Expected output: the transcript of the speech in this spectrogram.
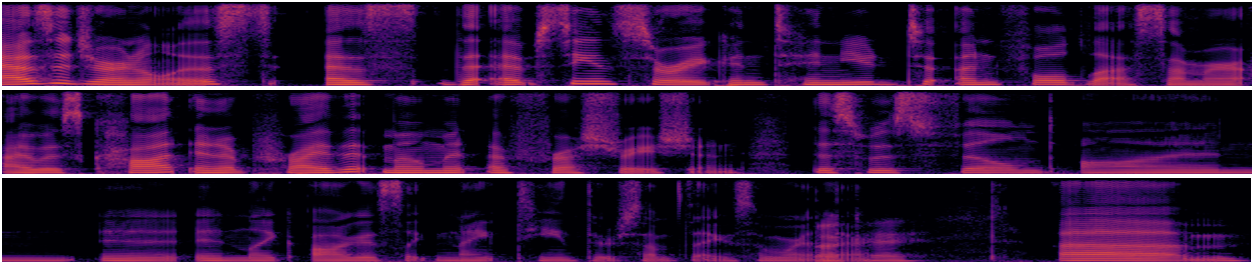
as a journalist, as the Epstein story continued to unfold last summer, I was caught in a private moment of frustration. This was filmed on in, in like August like 19th or something, somewhere in there Okay. um,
